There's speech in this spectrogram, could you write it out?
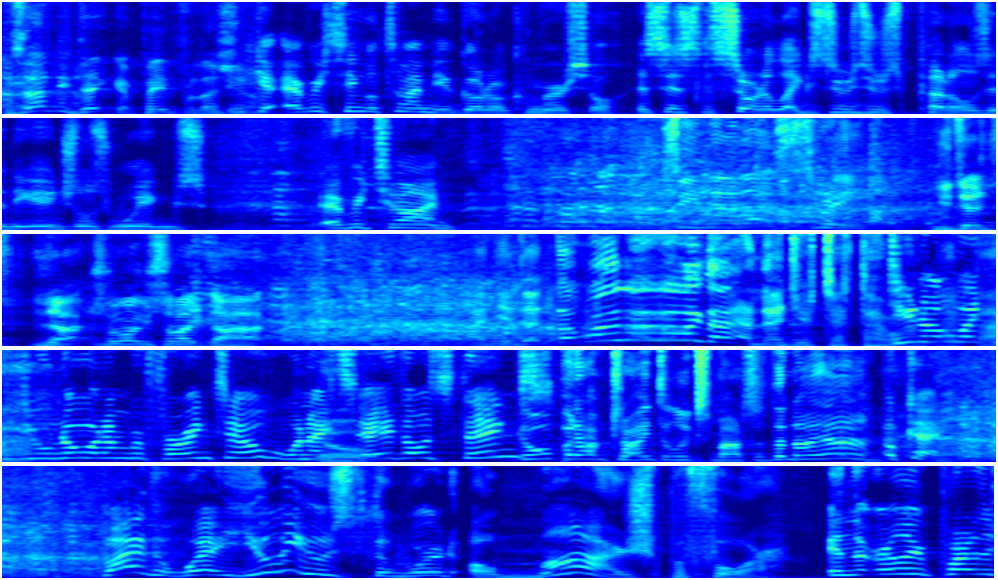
Does Andy Dick get paid for this? You show? get every single time you go to a commercial. This is sort of like Zuzu's petals and the angel's wings. Every time. See, now that's three. You did that voice like that, and you did the one like that, and then you did that Do you know like what that. do you know what I'm referring to when I say those things? No, but I'm trying to look smarter than I am. Okay. By the way, you used the word homage before in the earlier part of the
